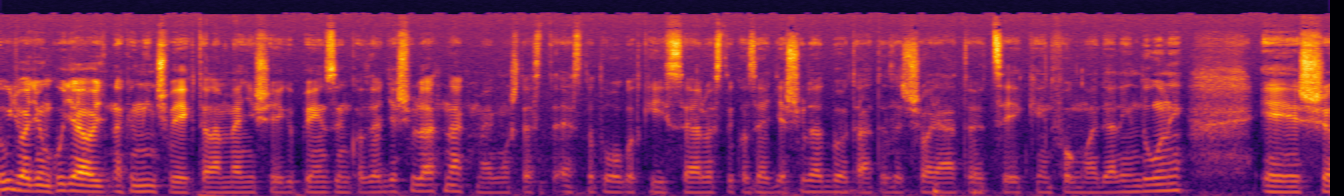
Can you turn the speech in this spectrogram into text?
úgy vagyunk ugye, hogy nekünk nincs végtelen mennyiségű pénzünk az Egyesületnek, meg most ezt, ezt a dolgot ki is szerveztük az Egyesületből, tehát ez egy saját cégként fog majd elindulni, és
